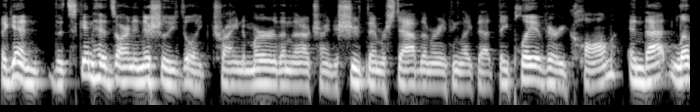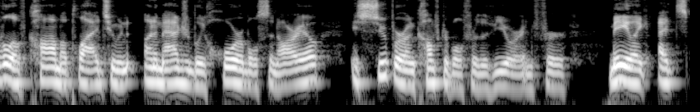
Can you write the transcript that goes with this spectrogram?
again, the skinheads aren't initially like trying to murder them, they're not trying to shoot them or stab them or anything like that. They play it very calm. And that level of calm applied to an unimaginably horrible scenario is super uncomfortable for the viewer. And for me, like it's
